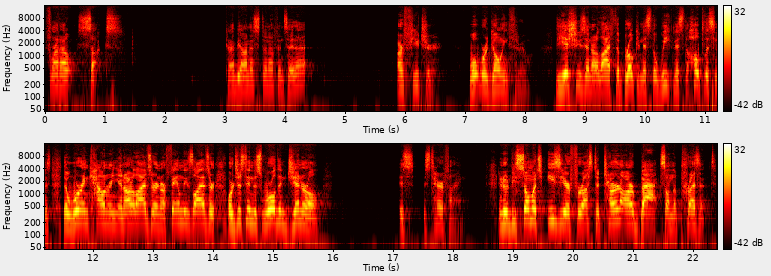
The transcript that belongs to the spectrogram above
flat out sucks. Can I be honest enough and say that? Our future, what we're going through, the issues in our life, the brokenness, the weakness, the hopelessness that we're encountering in our lives or in our families' lives or, or just in this world in general is, is terrifying. And it would be so much easier for us to turn our backs on the present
